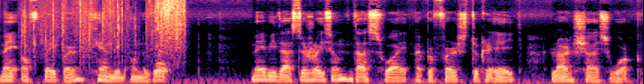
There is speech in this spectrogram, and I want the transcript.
made of paper hanging on the wall. Maybe that's the reason that's why I prefer to create large size work.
